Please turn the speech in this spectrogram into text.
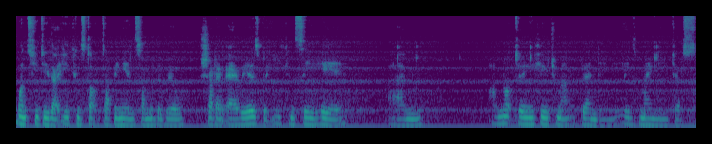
once you do that, you can start dabbing in some of the real shadow areas, but you can see here um, I'm not doing a huge amount of blending, it is mainly just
